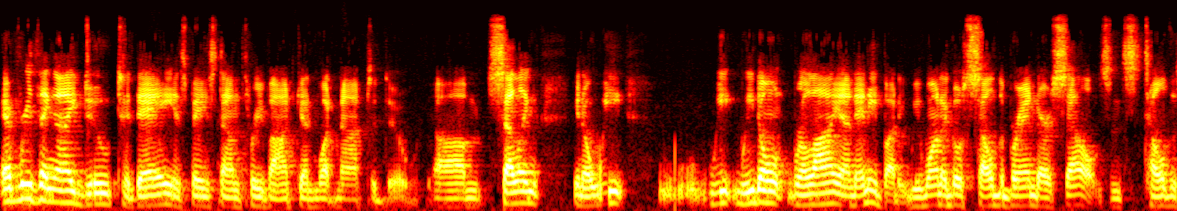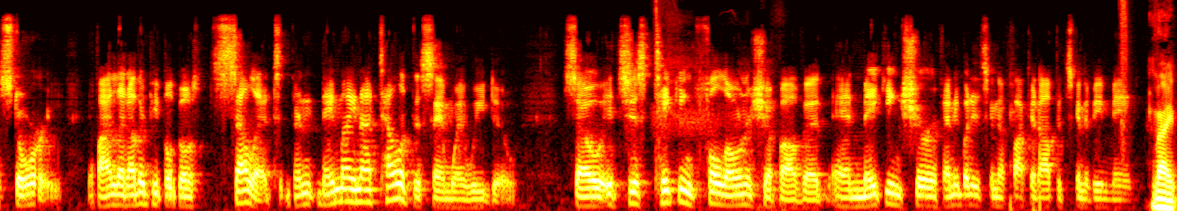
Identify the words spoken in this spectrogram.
everything I do today is based on three vodka and what not to do. Um, selling you know, we we we don't rely on anybody. We want to go sell the brand ourselves and tell the story. If I let other people go sell it, then they might not tell it the same way we do. So it's just taking full ownership of it and making sure if anybody's going to fuck it up, it's going to be me. Right.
